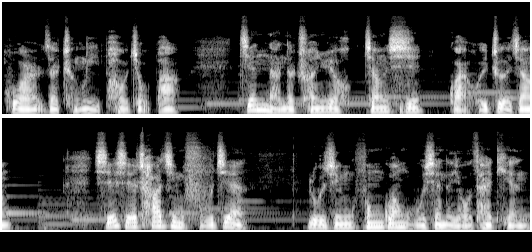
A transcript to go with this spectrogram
忽而在城里泡酒吧，艰难地穿越江西，拐回浙江，斜斜插进福建，路经风光无限的油菜田，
